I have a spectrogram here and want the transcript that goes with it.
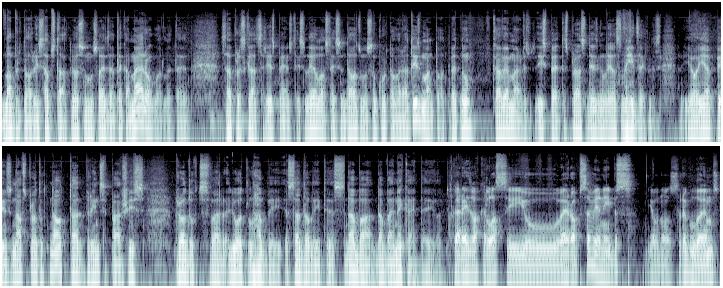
laboratorijas apstākļos, un mums vajadzēja tā kā mērogot, lai saprastu, kāds ir iespējams tas lielos teiksim, daudzumos un kur to varētu izmantot. Bet, nu, kā vienmēr, izpētes prasa diezgan liels līdzekļus. Jo, ja piemēram naftas produktu nav, tad principā šis produkts var ļoti labi sadalīties dabā, dabai nekaitējot. Kā reiz vakar lasīju Eiropas Savienības jaunos regulējumus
